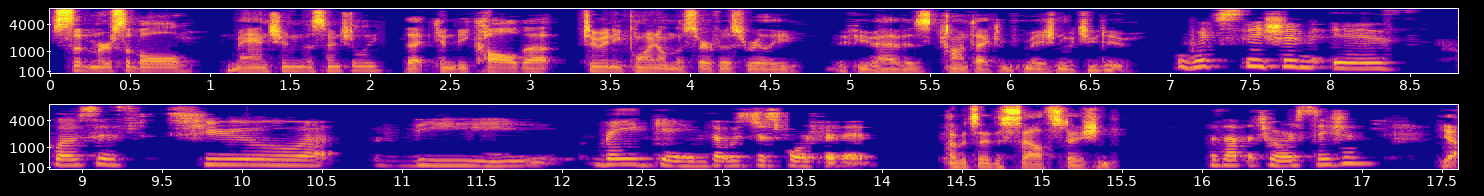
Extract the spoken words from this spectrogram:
submersible mansion, essentially, that can be called up to any point on the surface, really, if you have his contact information, which you do. Which station is closest to the raid game that was just forfeited? I would say the South Station. Was that the tourist station? Yeah.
